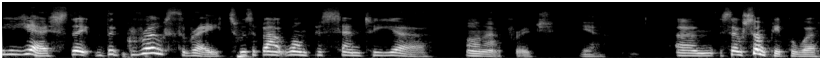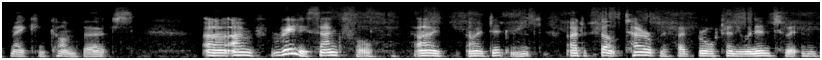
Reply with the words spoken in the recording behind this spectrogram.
Yes, the, the growth rate was about 1% a year on average. Yeah. Um, so some people were making converts. Uh, I'm really thankful I, I didn't. I'd have felt terrible if I'd brought anyone into it and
